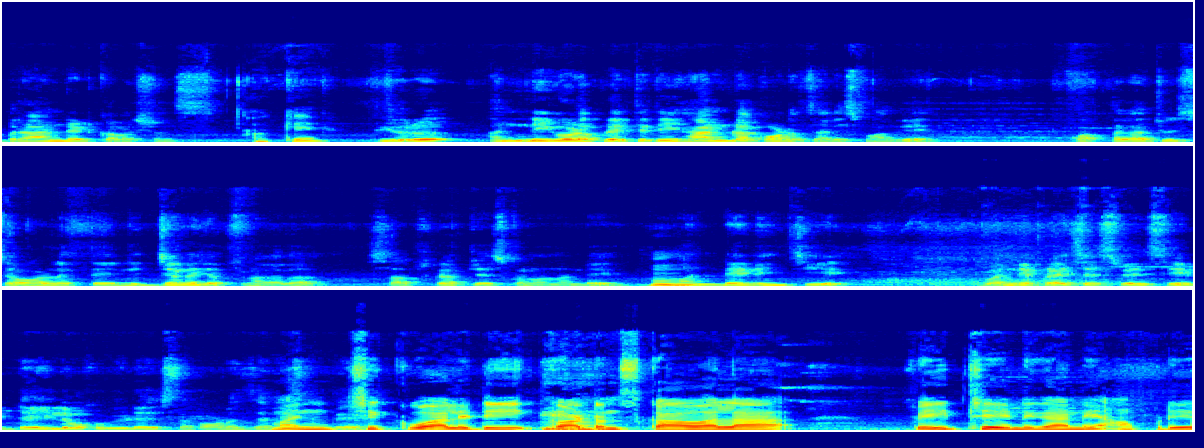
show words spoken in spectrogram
branded collections. Okay. Pure అన్ని కూడా ప్రతిదీ హ్యాండ్ బ్లాక్ కాటన్ శారీస్ మాది. కొత్తగా చూసే వాళ్ళైతే నిజంగా చెప్తున్నా కదా సబ్స్క్రైబ్ చేసుకొని ఉండండి. మండే నుంచి ఇవన్నీ ప్రైసెస్ వేసి డైలీ ఒక వీడియో ఇస్తా కాటన్ మంచి క్వాలిటీ కాటన్స్ కావాలా? వెయిట్ చేయండి కానీ అప్పుడే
